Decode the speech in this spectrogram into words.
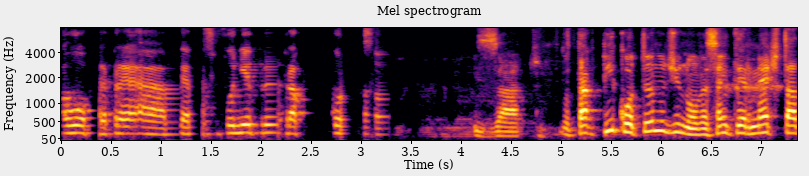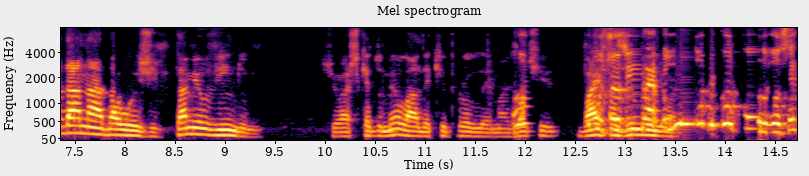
a, ópera, a, a sinfonia para a coroação. Exato. Tá picotando de novo. Essa internet tá danada hoje. Tá me ouvindo? Eu acho que é do meu lado aqui o problema. A gente vai fazer o melhor. Mim, não picotando. Você...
